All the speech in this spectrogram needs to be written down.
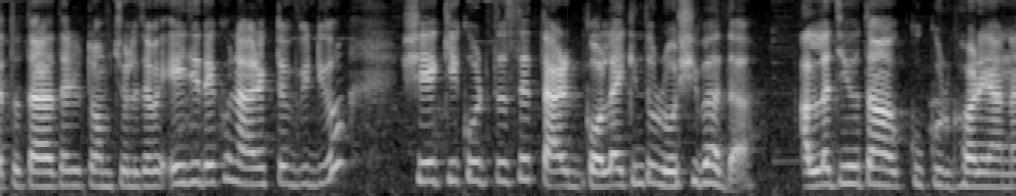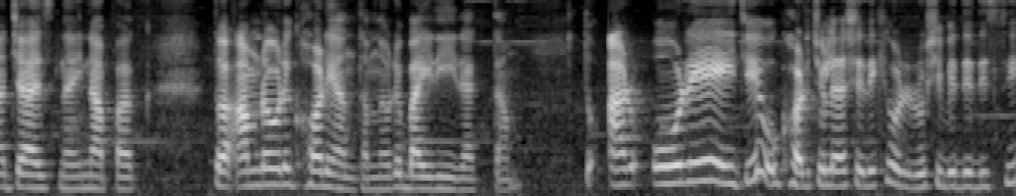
এত তাড়াতাড়ি টম চলে যাবে। এই যে দেখুন আরেকটা ভিডিও, সে কি করতেছে? তার গলায় কিন্তু রশি বাঁধা। আল্লাহ যেহেতু কুকুর ঘরে আনা জায়জ নাই, নাপাক। তো আমরা ওরে ঘরে আনতাম না, ওরে বাইরেই রাখতাম। তো আর ওরে এই যে ও ঘরে চলে আসে দেখে ওরে রশি বেঁধে দিছি।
